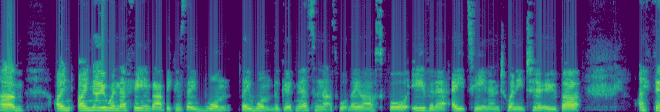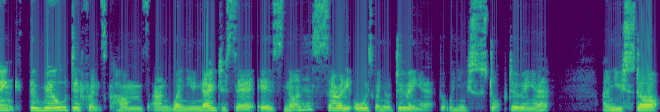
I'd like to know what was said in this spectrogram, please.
um, I, I know when they're feeling bad because they want they want the goodness and that's what they ask for, even at 18 and 22. But I think the real difference comes and when you notice it is not necessarily always when you're doing it, but when you stop doing it and you start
